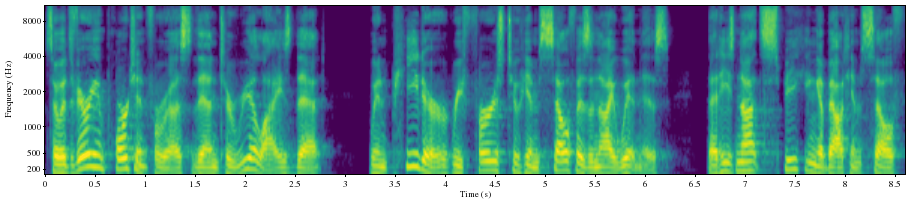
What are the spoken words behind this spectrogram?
so it's very important for us then to realize that when Peter refers to himself as an eyewitness, that he's not speaking about himself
